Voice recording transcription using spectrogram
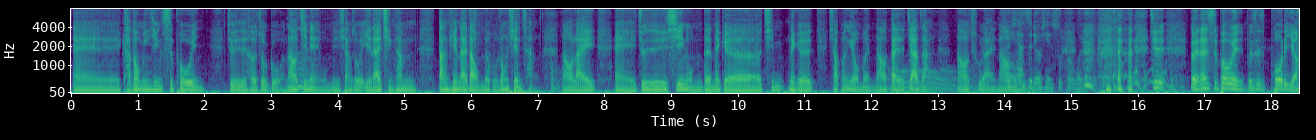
呃卡通明星 Super Win 就是合作过，然后今年我们想说也来请他们当天来到我们的活动现场，哦然后来哎、就是吸引我们的那个亲那个小朋友们，然后带着家长。哦然后出来，然后现在是流行 Super Win，其实对，但是 Super Win 不是玻璃哦。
